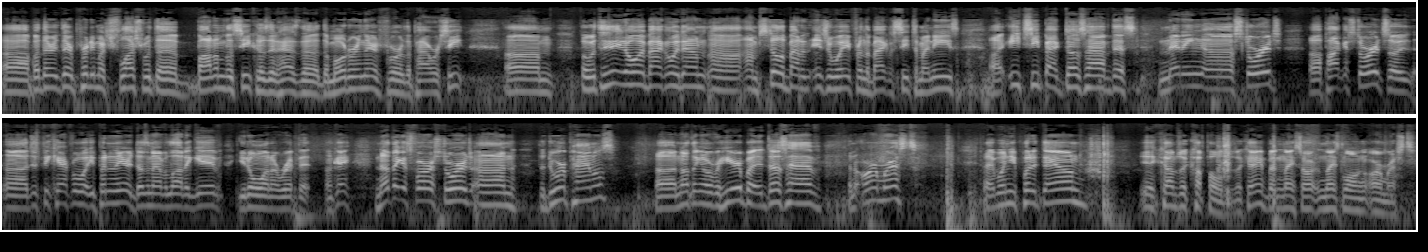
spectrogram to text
uh, but they're they're pretty much flush with the bottom of the seat because it has the, the motor in there for the power seat. Um, but with the seat all the way back, all the way down, uh, I'm still about an inch away from the back of the seat to my knees. Uh, each seat back does have this netting uh, storage, uh, pocket storage, so uh, just be careful what you put in here. It doesn't have a lot of give. You don't want to rip it, okay? Nothing as far as storage on the door panels. Uh, nothing over here, but it does have an armrest that when you put it down, it comes with cup holders, okay? But nice, nice long armrest.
